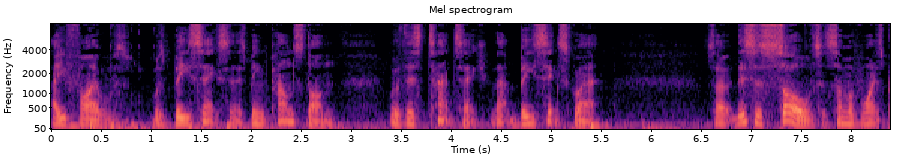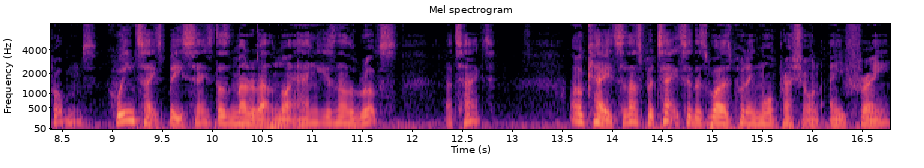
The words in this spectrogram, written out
a5, was, was b6, and it's been pounced on with this tactic, that b6 square. So this has solved some of White's problems. Queen takes b6, doesn't matter about the knight hanging because now the rook's attacked. Okay, so that's protected as well as putting more pressure on a3.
